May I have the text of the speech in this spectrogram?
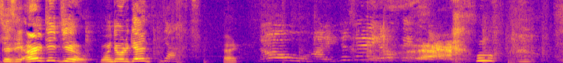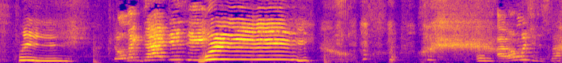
Dizzy, I already did you. You want to do it again? Yes. All right. No, honey, just say I don't think so. Whee! Don't make Dad dizzy. Whee! I don't want you to smack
